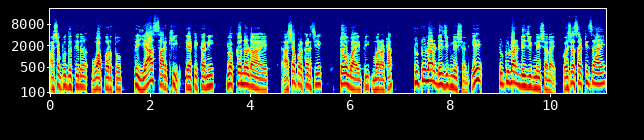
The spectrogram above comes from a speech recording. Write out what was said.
अशा पद्धतीनं वापरतो तर यासारखी त्या ठिकाणी किंवा कन्नड आहे अशा प्रकारची एक टर्म आहे ती मराठा. टुटुलार डेजिग्नेशन हे टुटुलार डेजिग्नेशन आहे. कशासाठीचं आहे?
